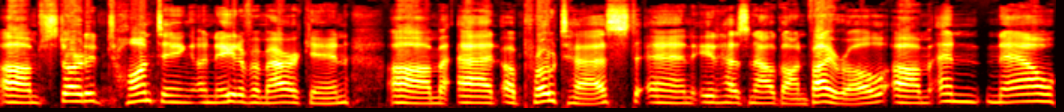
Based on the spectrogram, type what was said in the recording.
um, started taunting a Native American um, at a protest, and it has now gone viral. Um, and now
